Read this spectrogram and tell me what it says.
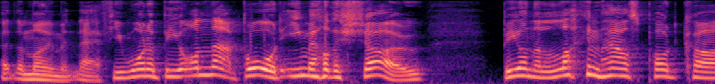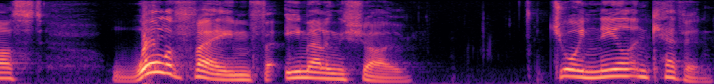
at the moment there. If you want to be on that board, email the show be on the Limehouse Podcast Wall of Fame for emailing the show. Join Neil and Kevin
